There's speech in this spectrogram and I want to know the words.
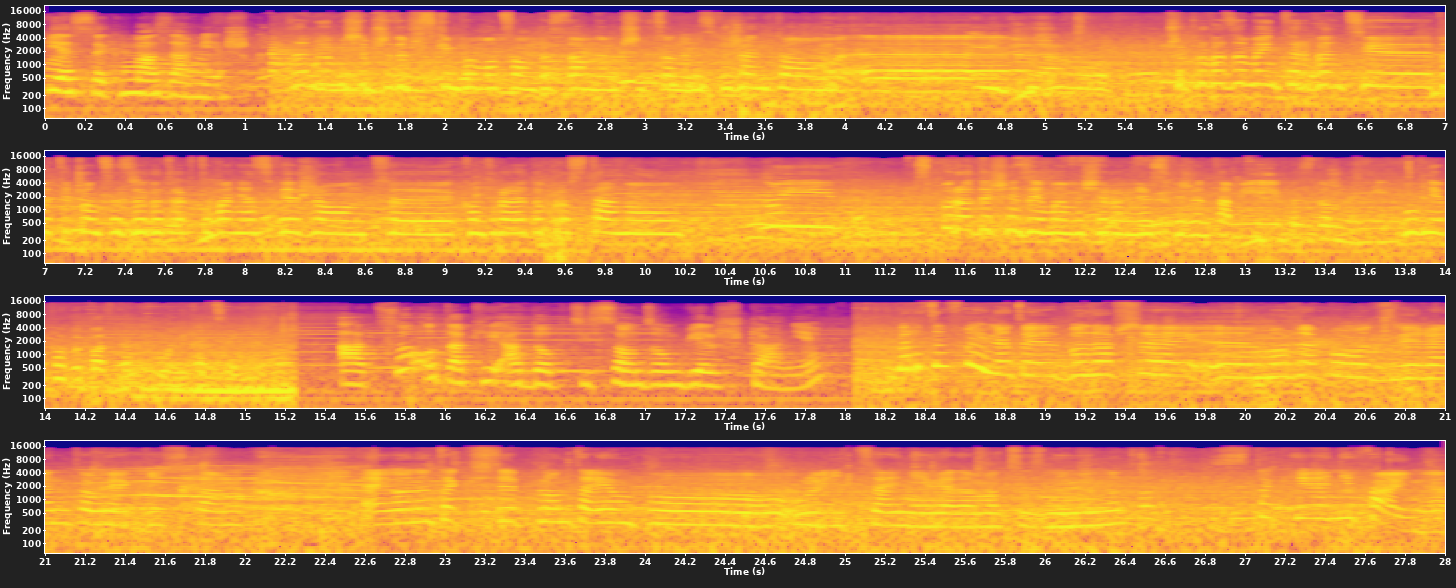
piesek ma zamieszkać. Zajmujemy się przede wszystkim pomocą bezdomnym, krzywdzonym zwierzętom. E, przeprowadzamy interwencje dotyczące złego traktowania zwierząt, e, kontrolę dobrostanu, no i sporadycznie zajmujemy się również zwierzętami bezdomnymi, głównie po wypadkach komunikacyjnych. A co o takiej adopcji sądzą bielszczanie? Bardzo fajne to jest, bo zawsze y, można pomóc zwierzętom jakieś tam, a jak one tak się plątają po ulicy i nie wiadomo co z nimi, no to jest takie niefajne.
